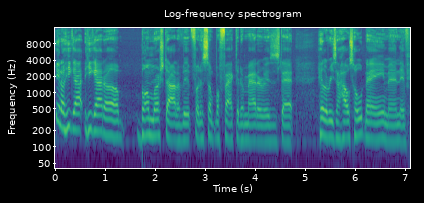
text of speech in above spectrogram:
you know, he got he got uh, bum rushed out of it for the simple fact of the matter is, is that Hillary's a household name, and if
